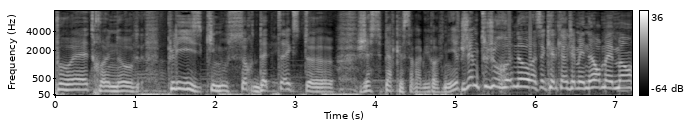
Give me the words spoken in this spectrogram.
poète, Renaud. Please, qui nous sort des textes. Euh, j'espère que ça va lui revenir. J'aime toujours Renaud, hein, c'est quelqu'un que j'aime énormément.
